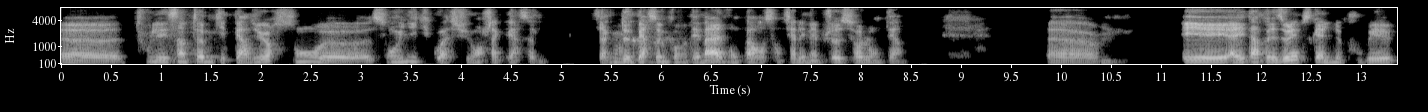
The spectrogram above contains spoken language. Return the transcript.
euh, tous les symptômes qui perdurent sont, euh, sont uniques, quoi, suivant chaque personne. C'est-à-dire que deux personnes qui ont été malades vont pas ressentir les mêmes choses sur le long terme. Euh, et elle était un peu désolée parce qu'elle ne pouvait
